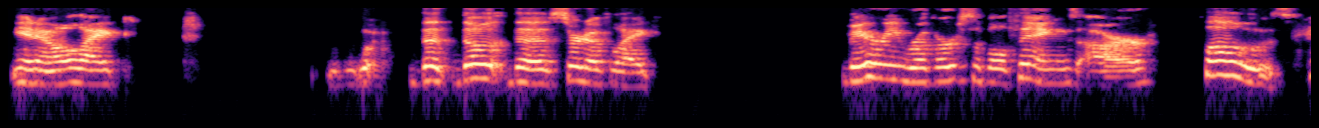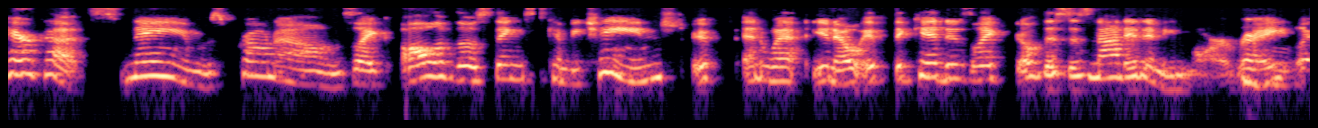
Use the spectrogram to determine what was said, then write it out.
you know, like the the the sort of like very reversible things are clothes, haircuts, names, pronouns, like all of those things can be changed if and when you know if the kid is like, oh, this is not it anymore, right? Mm-hmm. Like,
